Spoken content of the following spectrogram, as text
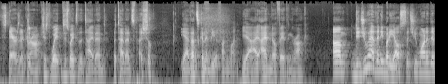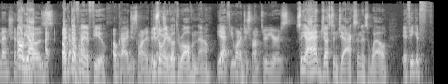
stares at Gronk. just wait. Just wait to the tight end, the tight end special. yeah, that's going to be a fun one. Yeah, I, I have no faith in Gronk. Um, did you have anybody else that you wanted to mention? Oh yeah, those... I, I okay, definitely okay. had a few. Okay, I just wanted to. You just want me to go through all of them now? Yeah, if you want to just run through yours. So yeah, I had Justin Jackson as well. If he could, f-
